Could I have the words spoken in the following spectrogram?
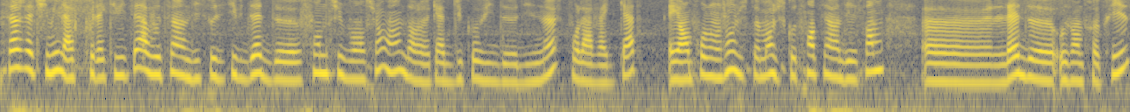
Serge Hachimi, la collectivité a voté un dispositif d'aide de fonds de subvention hein, dans le cadre du Covid-19 pour la vague 4 et en prolongeant justement jusqu'au 31 décembre euh, l'aide aux entreprises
